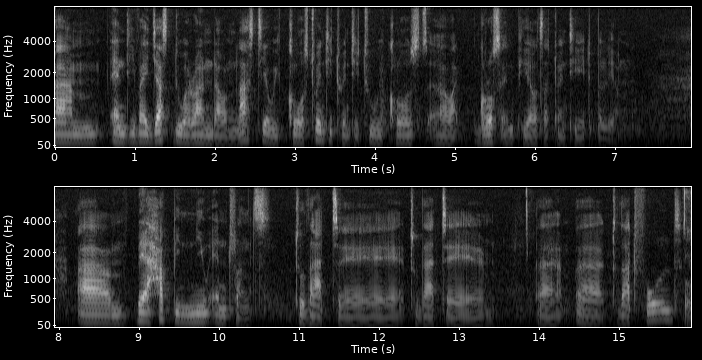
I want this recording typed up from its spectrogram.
Um, and if I just do a rundown, last year we closed, 2022, we closed our gross NPLs at 28 billion. Um, there have been new entrants to that, uh, to that, uh, uh, uh to that fold, yeah.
